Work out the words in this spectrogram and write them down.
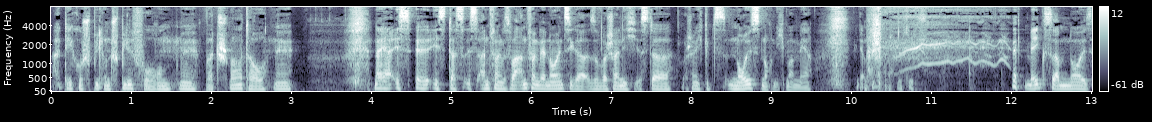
Hadeco Spiel und Spielforum. Nee, Bad Schwartau, nee. Naja, ist, äh, ist, das ist Anfang, das war Anfang der 90er, also wahrscheinlich ist da, wahrscheinlich gibt's Neues noch nicht mal mehr. Ja, wahrscheinlich. Make some noise.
